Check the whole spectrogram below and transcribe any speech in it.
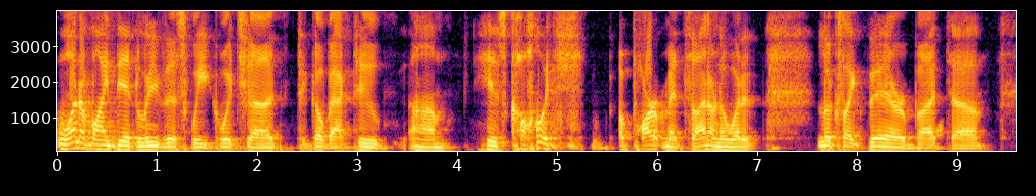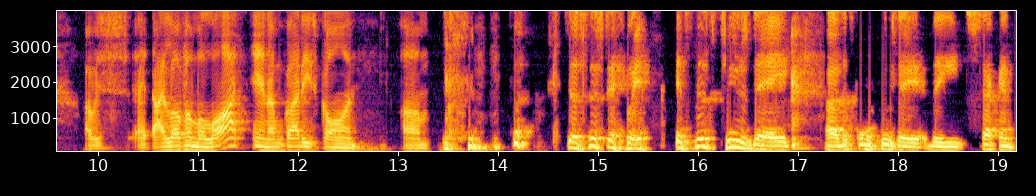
one of mine did leave this week which uh, to go back to um, his college apartment so i don't know what it looks like there but uh, i was i love him a lot and i'm glad he's gone um, it's this anyway, it's this Tuesday, uh, this coming Tuesday, the second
